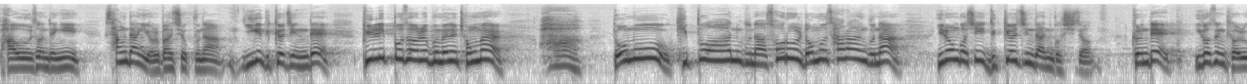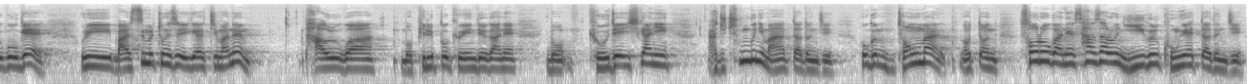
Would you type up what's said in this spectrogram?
바울 선생이 상당히 열받으셨구나 이게 느껴지는데 빌립보서를 보면은 정말 아 너무 기뻐하는구나 서로를 너무 사랑하는구나 이런 것이 느껴진다는 것이죠. 그런데 이것은 결국에 우리 말씀을 통해서 얘기했지만은 바울과 뭐 빌립보 교인들 간의 뭐 교제의 시간이 아주 충분히 많았다든지 혹은 정말 어떤 서로 간의 사사로운 이익을 공유했다든지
